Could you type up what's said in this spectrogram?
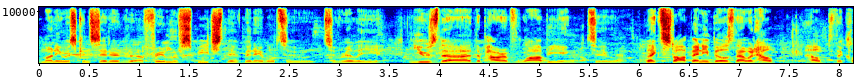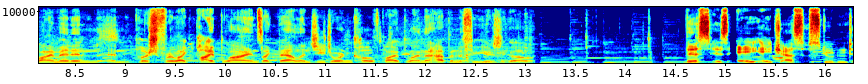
money was considered freedom of speech, they've been able to to really use the the power of lobbying to like stop any bills that would help help the climate and and push for like pipelines, like the LNG Jordan Cove pipeline that happened a few years ago. This is AHS student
